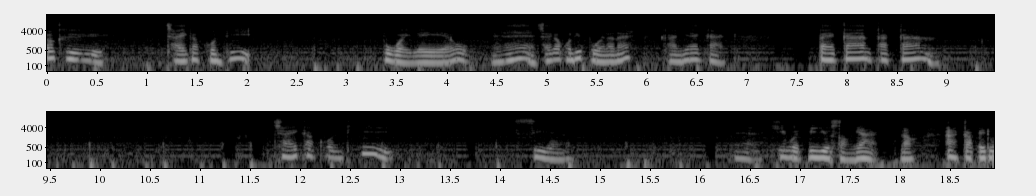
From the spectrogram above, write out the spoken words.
ก็คือใช้กับคนที่ป่วยแล้วใช้กับคนที่ป่วยแล้วนะ การแยกกัก แต่การกักกัน ช้กับคนที่เสี่ยงคีย์เวิร์ดมีอยู่2อย่างเนาะอะกลับไปดู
